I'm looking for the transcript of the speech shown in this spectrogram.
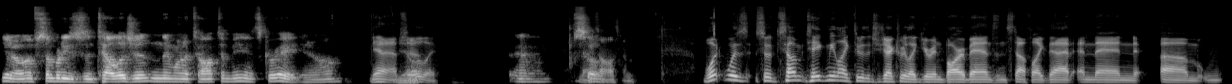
You know, if somebody's intelligent and they want to talk to me, it's great, you know. yeah, absolutely. Um, That's awesome. What was so? Tell take me like through the trajectory, like you're in bar bands and stuff like that, and then um,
